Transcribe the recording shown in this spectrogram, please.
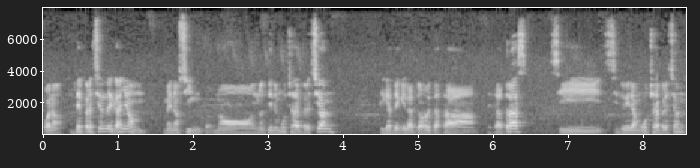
bueno, depresión del cañón, menos 5. No, no tiene mucha depresión. Fíjate que la torreta está, está atrás. Si, tuviera mucha depresión,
